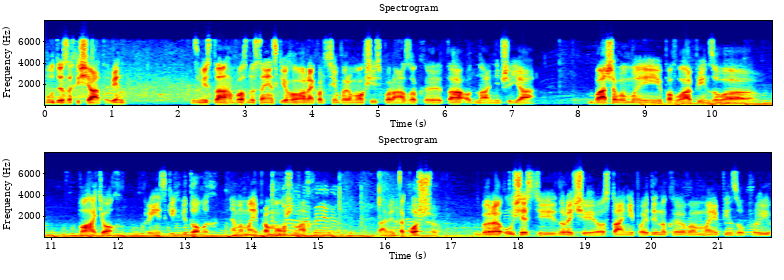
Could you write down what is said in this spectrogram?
буде захищати. Він з міста Вознесенськ, його рекорд 7 перемог, 6 поразок е, та одна нічия. Бачили ми Павла Пінзова багатьох українських відомих ММА промоушенах. Там він також бере участь. І, до речі, останній поєдинок в ММА Пінзов провів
